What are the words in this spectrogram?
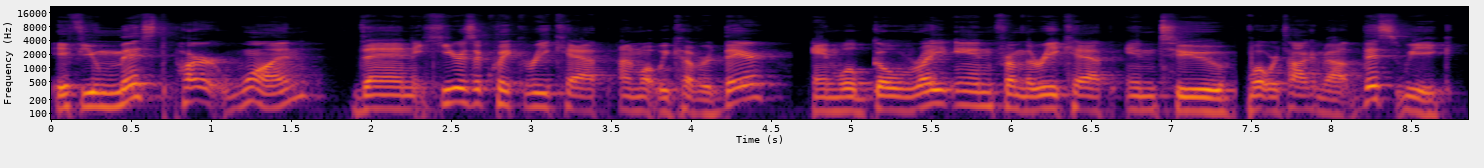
If you missed part one, then here's a quick recap on what we covered there, and we'll go right in from the recap into what we're talking about this week.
